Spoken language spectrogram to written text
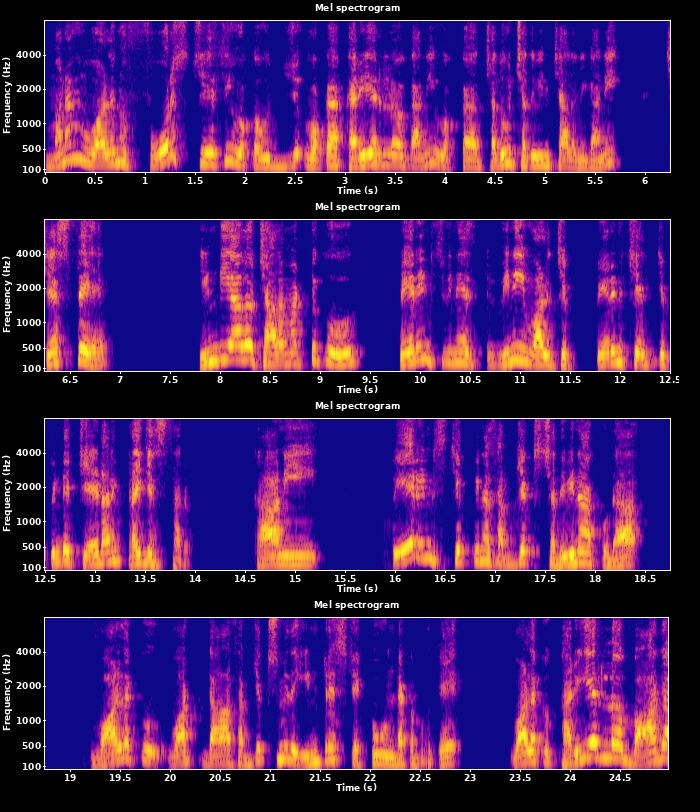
మనం వాళ్ళను ఫోర్స్ చేసి ఒక ఉద్యో ఒక కెరియర్లో కానీ ఒక చదువు చదివించాలని కానీ చేస్తే ఇండియాలో చాలా మట్టుకు పేరెంట్స్ వినే విని వాళ్ళు చెప్ పేరెంట్స్ చెప్పిండే చేయడానికి ట్రై చేస్తారు. కానీ పేరెంట్స్ చెప్పిన సబ్జెక్ట్స్ చదివినా కూడా వాళ్ళకు వాట్ ఆ సబ్జెక్ట్స్ మీద ఇంట్రెస్ట్ ఎక్కువ ఉండకపోతే వాళ్ళకు కెరియర్లో బాగా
